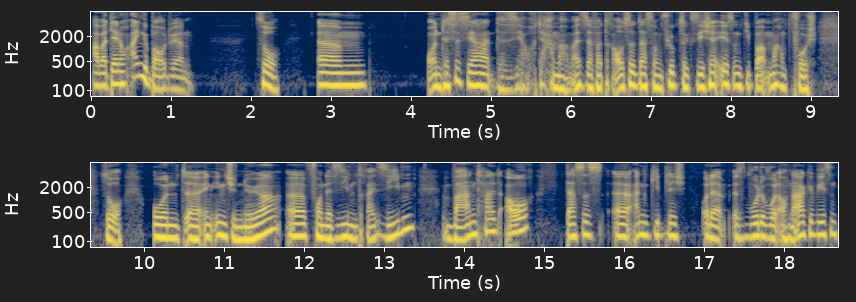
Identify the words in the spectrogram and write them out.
aber dennoch eingebaut werden. So, ähm, und das ist ja, das ist ja auch der Hammer, weil da vertraust dass so ein Flugzeug sicher ist und die machen Pfusch. So. Und äh, ein Ingenieur äh, von der 737 warnt halt auch, dass es äh, angeblich, oder es wurde wohl auch nachgewiesen,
